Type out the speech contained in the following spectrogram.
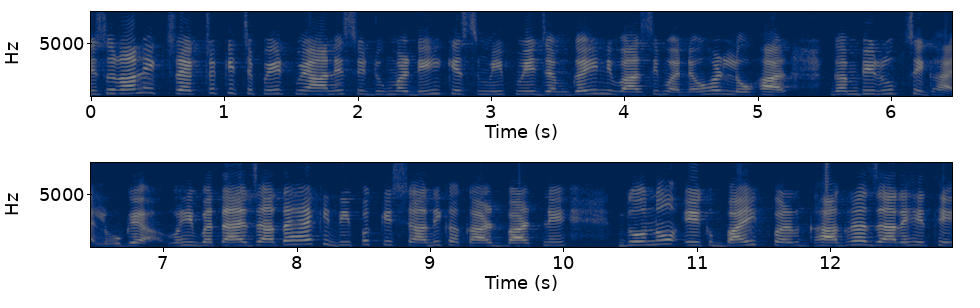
इस दौरान एक ट्रैक्टर की चपेट में आने से डूमर डीही के समीप में जमगई निवासी मनोहर लोहार गंभीर रूप से घायल हो गया। वहीं बताया जाता है कि दीपक की शादी का कार्ड बांटने दोनों एक बाइक पर घाघरा जा रहे थे,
